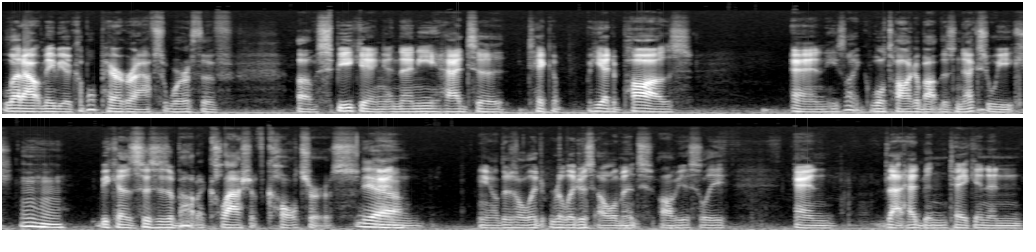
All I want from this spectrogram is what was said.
let out maybe a couple paragraphs worth of of speaking, and then he had to take a he had to pause, and he's like, "We'll talk about this next week." Mm-hmm. because this is about a clash of cultures. Yeah. And, you know, there's a lit- religious element, obviously, and that had been taken and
